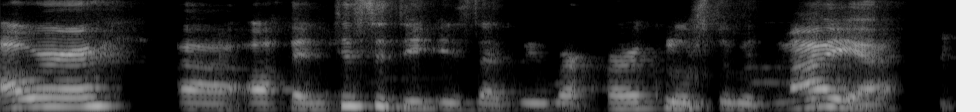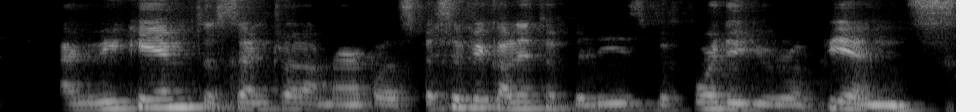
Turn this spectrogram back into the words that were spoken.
our uh, authenticity is that we work very closely with Maya and we came to Central America, specifically to Belize, before the Europeans.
